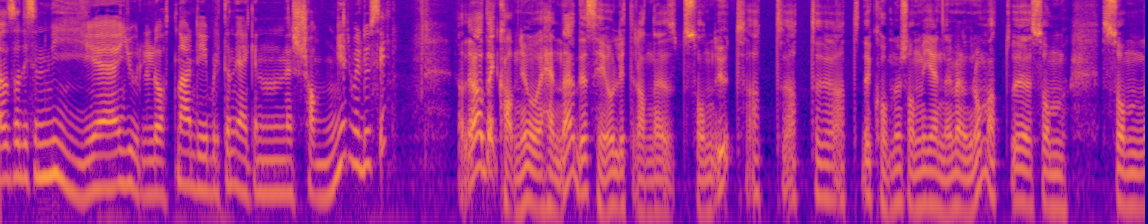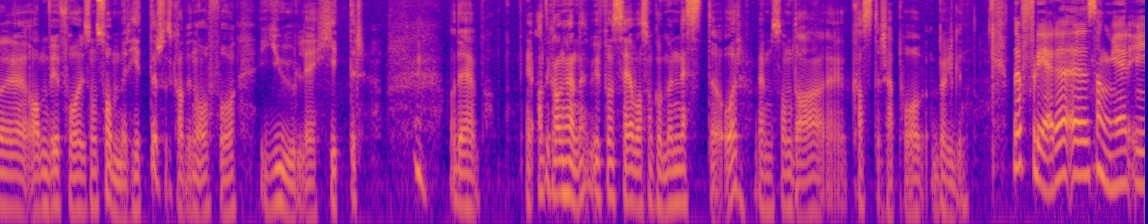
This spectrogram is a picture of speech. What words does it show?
altså disse nye julelåtene er de blitt en egen sjanger, vil du si? Ja, Det kan jo hende. Det ser jo litt sånn ut. At, at, at det kommer sånn med jevne mellomrom. At eh, som, som, eh, om vi får sånn sommerhiter, så skal vi nå få julehiter. Mm. Og det ja, det kan hende. Vi får se hva som kommer neste år. Hvem som da eh, kaster seg på bølgen. Det er flere eh, sanger i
